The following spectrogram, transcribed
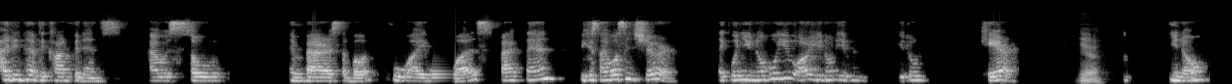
I didn't have the confidence. I was so embarrassed about who I was back then because I wasn't sure. Like when you know who you are, you don't even you don't care. Yeah. You know,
